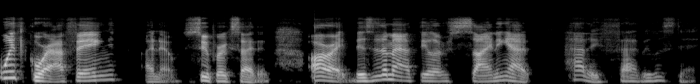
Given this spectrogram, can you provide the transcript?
with graphing. I know, super excited. All right, this is the Math Diehler signing out. Have a fabulous day.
